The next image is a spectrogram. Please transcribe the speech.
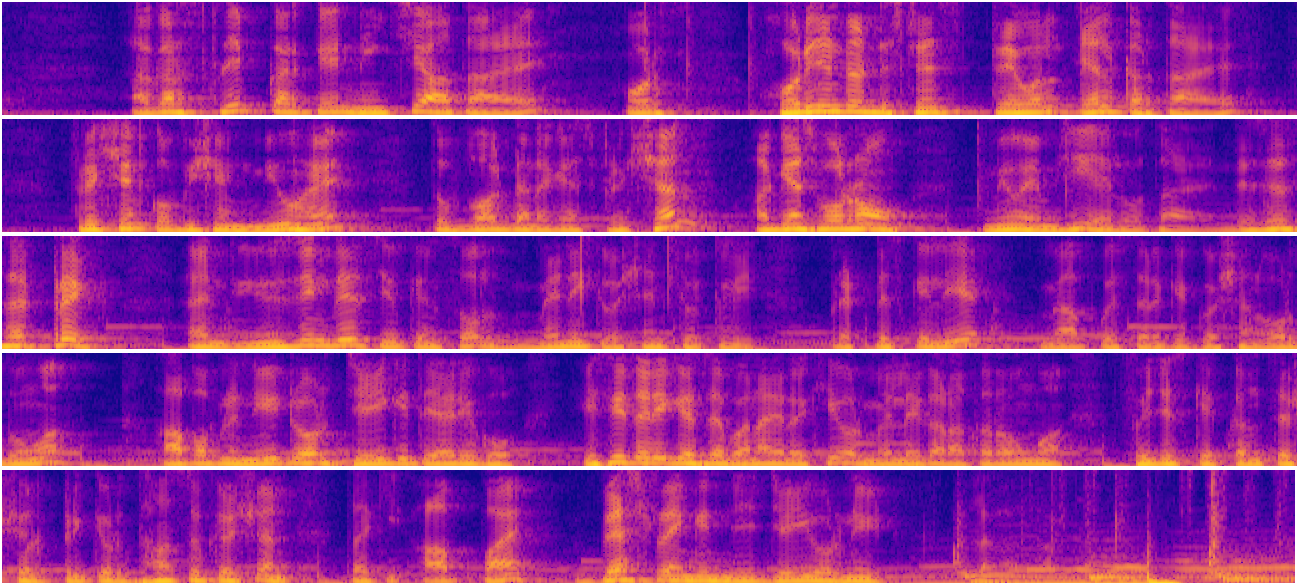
अगर स्लिप करके नीचे आता है और हॉरिजेंटल डिस्टेंस ट्रेवल एल करता है फ्रिक्शन कोफिशिएंट म्यू है तो work done against friction against बोल रहा हूँ। म्यू एम जी एल होता है. This is a trick and using this you can solve many question quickly practice के लिए मैं आपको इस तरह के क्वेश्चन और दूँगा. आप अपने नीट और जेई की तैयारी को इसी तरीके से बनाए रखिए और मैं लेकर आता रहूँगा फिजिक्स के कंसेप्शुअल ट्रिक और धांसु क्वेश्चन ताकि आप पाएँ बेस्ट रैंक इन जेई और नीट लगातार.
